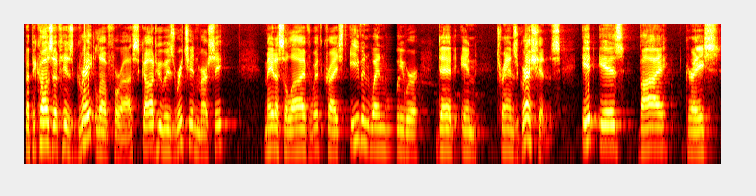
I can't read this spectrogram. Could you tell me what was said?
But because of his great love for us, God, who is rich in mercy, made us alive with Christ even when we were dead in transgressions. It is by grace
